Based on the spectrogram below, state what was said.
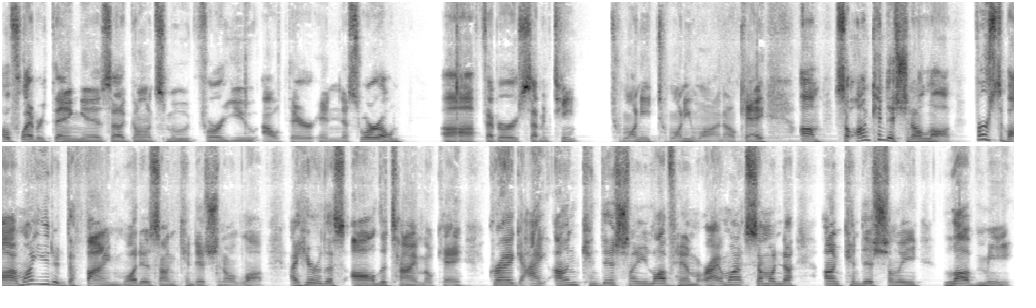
hopefully everything is uh, going smooth for you out there in this world. Uh, February 17th, 2021. Okay. Um, so unconditional love. First of all, I want you to define what is unconditional love. I hear this all the time. Okay. Greg, I unconditionally love him, or I want someone to unconditionally love me.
